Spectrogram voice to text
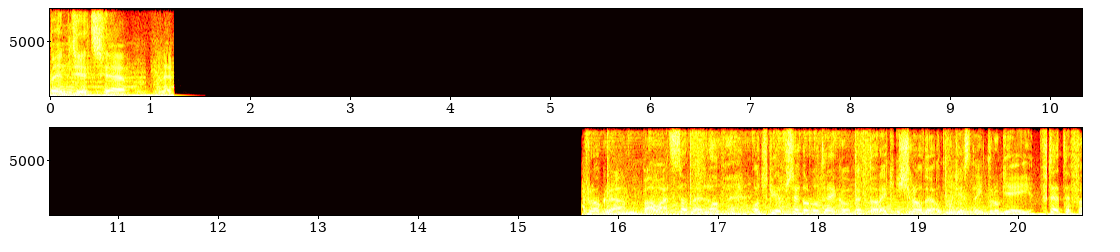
będziecie lepiej. Program Pałacowe Lowe od 1 lutego we wtorek i środę o 22 w TTV.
